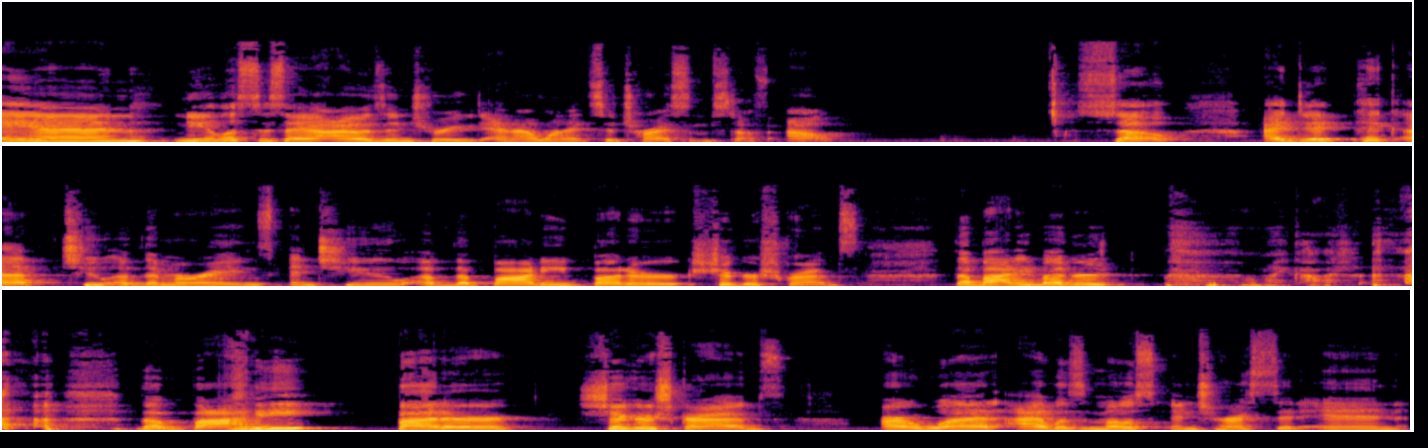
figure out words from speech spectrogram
And needless to say, I was intrigued and I wanted to try some stuff out. So I did pick up two of the meringues and two of the body butter sugar scrubs. The body butter, oh my God, the body butter sugar scrubs are what I was most interested in.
